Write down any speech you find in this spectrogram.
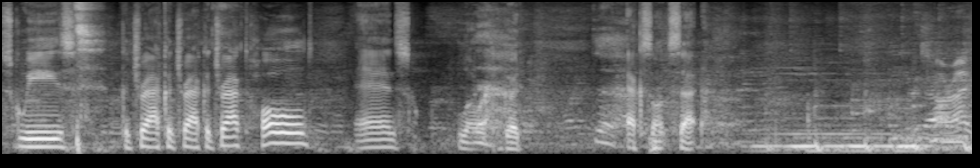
Squeeze. Contract, contract, contract. Hold. And lower. Good. Excellent set. All right.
